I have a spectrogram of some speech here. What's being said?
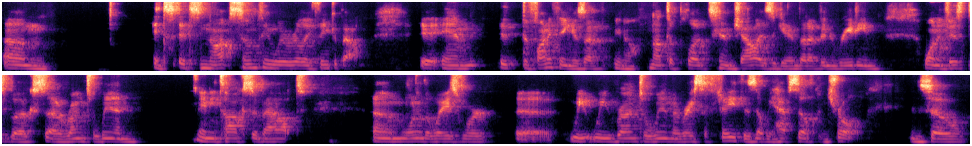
um, it's, it's not something we really think about and it, the funny thing is i've you know not to plug tim challies again but i've been reading one of his books uh, run to win. And he talks about um, one of the ways we're uh, we, we run to win the race of faith is that we have self-control. And so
